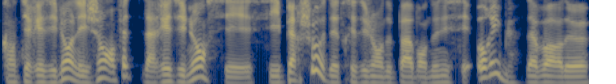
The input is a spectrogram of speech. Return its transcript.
quand tu es résilient, les gens, en fait, la résilience, c'est hyper chaud d'être résilient, de ne pas abandonner. C'est horrible d'avoir de,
